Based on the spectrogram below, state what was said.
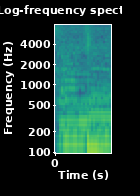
Tell me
